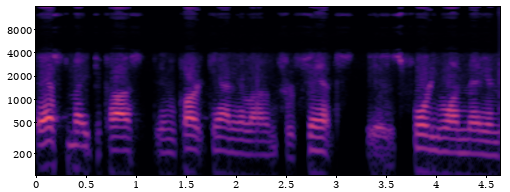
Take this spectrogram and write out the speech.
estimate the cost in Clark County alone for fence is $41 million.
